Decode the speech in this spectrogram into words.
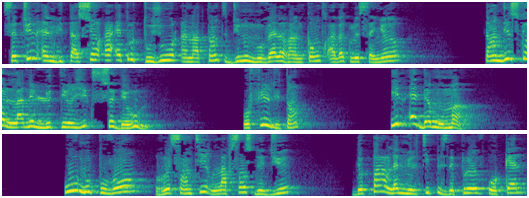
C'est une invitation à être toujours en attente d'une nouvelle rencontre avec le Seigneur, tandis que l'année liturgique se déroule. Au fil du temps, Il est des moments où nous pouvons ressentir l'absence de Dieu de par les multiples épreuves auxquelles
